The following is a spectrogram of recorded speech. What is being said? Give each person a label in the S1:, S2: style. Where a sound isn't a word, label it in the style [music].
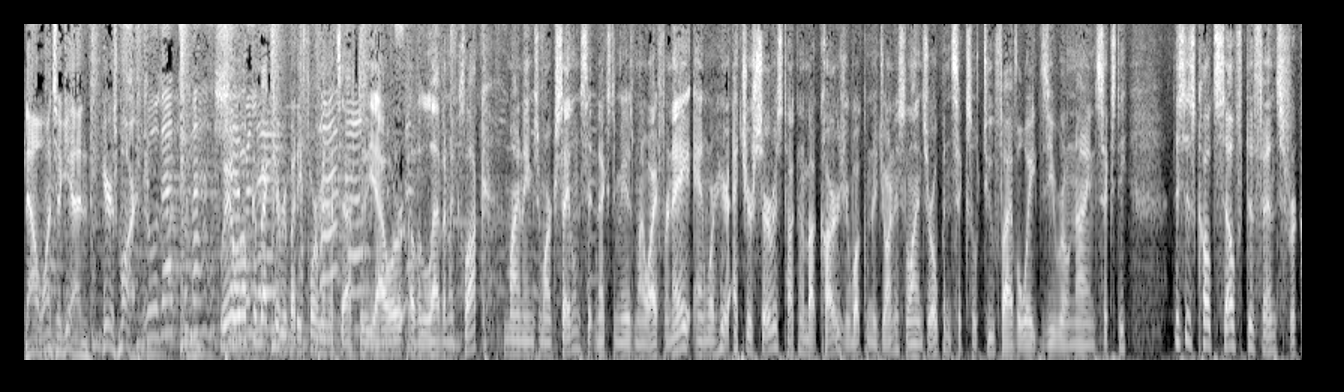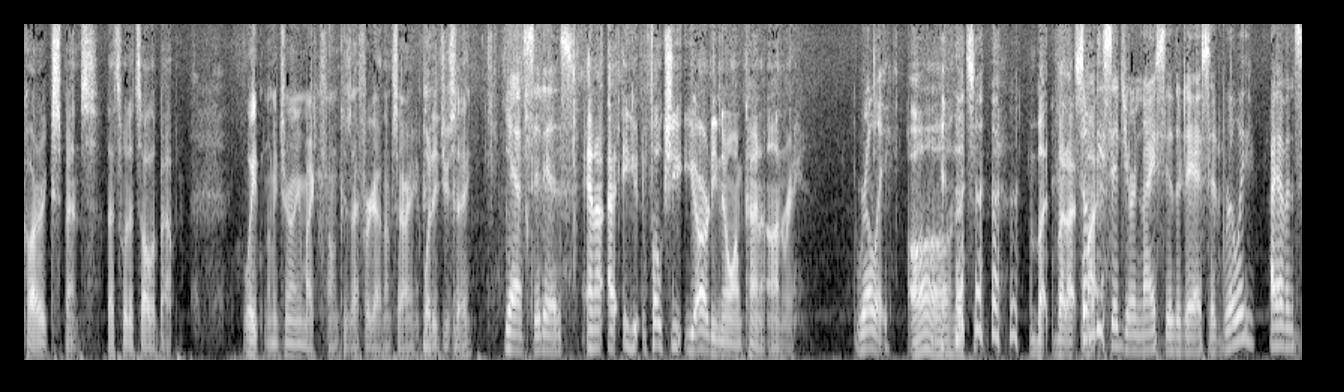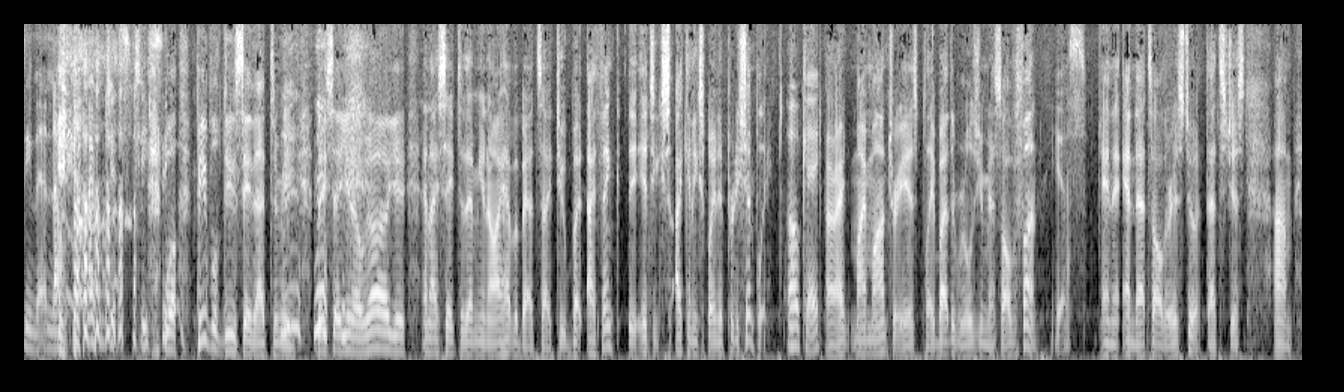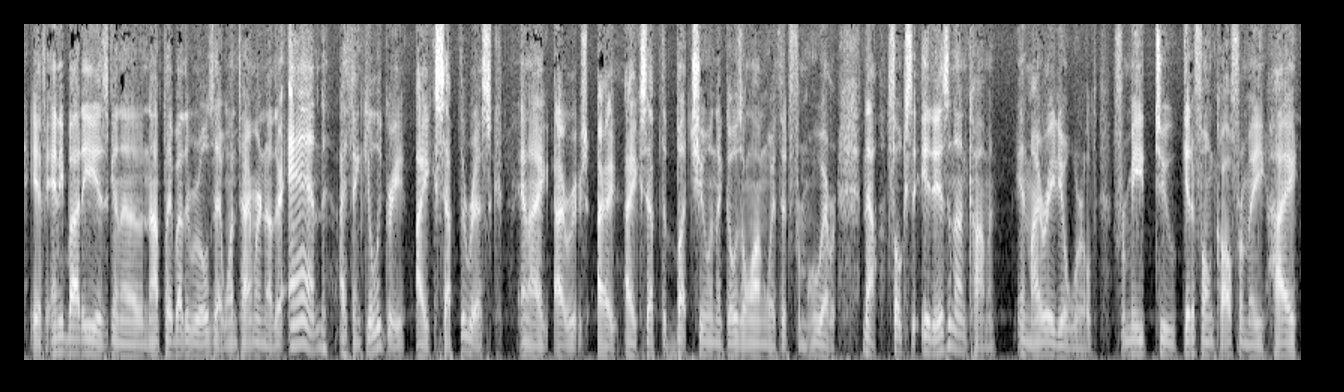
S1: Now, once again, here's Mark.
S2: Well, welcome back, everybody. Four minutes after the hour of 11 o'clock. My name's Mark Salem. Sitting next to me is my wife, Renee, and we're here at your service talking about cars. You're welcome to join us. The lines are open 602 508 0960. This is called self defense for car expense. That's what it's all about. Wait, let me turn on your microphone because I forgot. I'm sorry. What did you say?
S3: Yes, it is.
S2: And I, I you, folks, you, you already know I'm kind of ornery.
S3: Really?
S2: Oh, that's. [laughs] but but I,
S3: Somebody
S2: my,
S3: said you're nice the other day. I said, really? I haven't seen that. No, [laughs] I'm just teasing.
S2: well, people do say that to me. They say, you know, oh, you, and I say to them, you know, I have a bad side too. But I think it's I can explain it pretty simply.
S3: Okay.
S2: All right. My mantra is play by the rules, you miss all the fun.
S3: Yes.
S2: And and that's all there is to it. That's just um, if anybody is gonna not play by the rules at one time or another, and I think you'll agree, I accept the risk and I, I, I accept the butt chewing that goes along with it from whoever. Now, folks, it isn't uncommon in my radio world for me to get a phone call from a high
